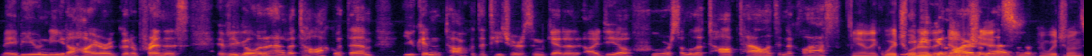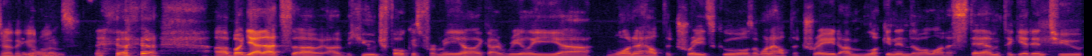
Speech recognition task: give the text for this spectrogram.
Maybe you need to hire a good apprentice. If you go in and mm-hmm. have a talk with them you can talk with the teachers and get an idea of who are some of the top talent in the class. Yeah like which maybe one are the dumb shits and which ones are the good ones uh, but yeah, that's a, a, huge focus for me. Like I really uh, want to help the trade schools. I want to help the trade. I'm looking into a lot of STEM to get into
